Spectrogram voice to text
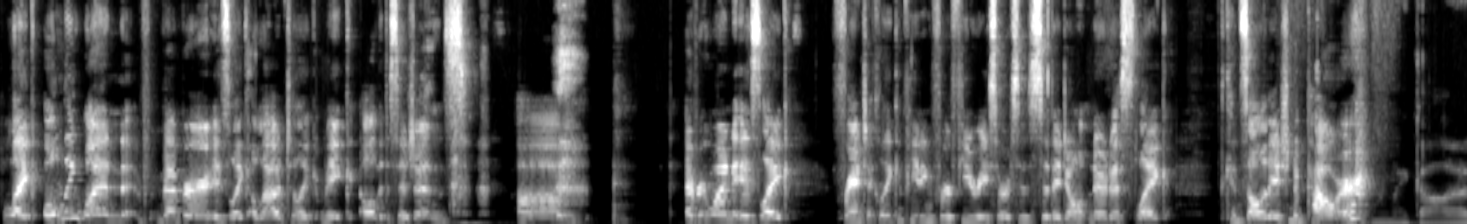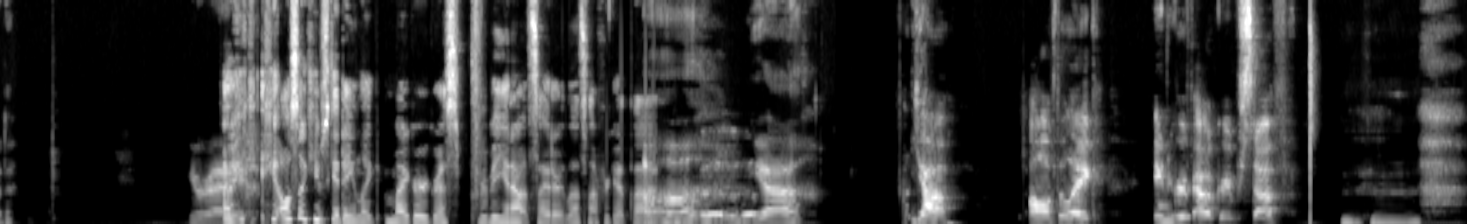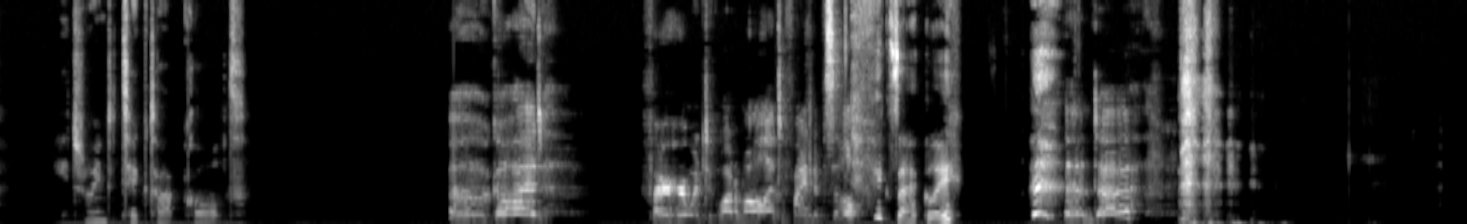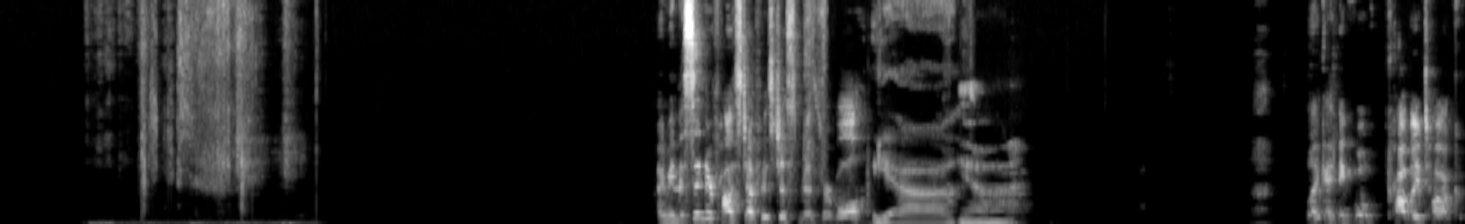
like only one member is like allowed to like make all the decisions. Um everyone is like frantically competing for a few resources so they don't notice like consolidation of power. Oh my god. You're Oh, he, right. he also keeps getting like microaggressed for being an outsider. Let's not forget that. Uh huh. Yeah. Yeah. All of the like in-group out-group stuff. hmm He joined a TikTok cult. Oh god. Fireheart went to Guatemala to find himself Exactly. and uh I mean the Cinderpaw stuff is just miserable. Yeah. Yeah. Like I think we'll probably talk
